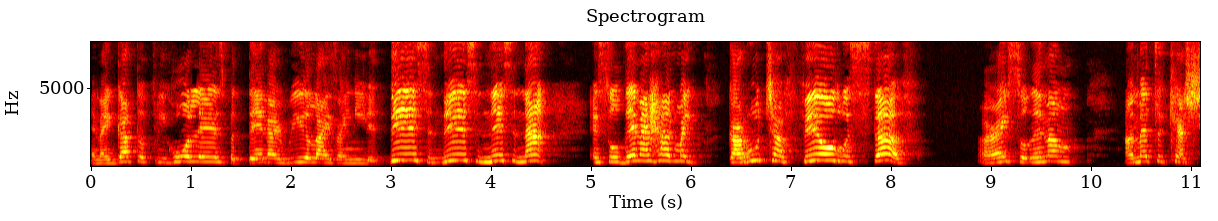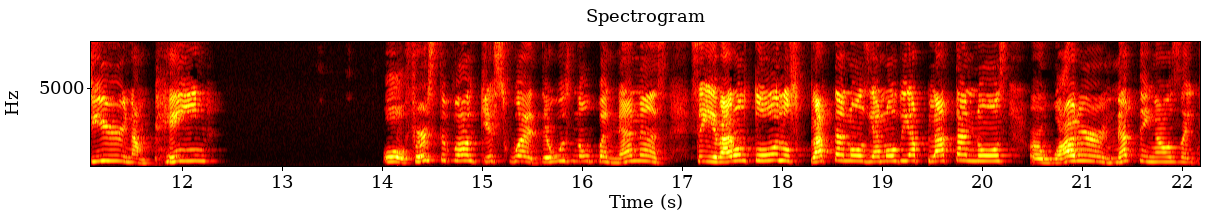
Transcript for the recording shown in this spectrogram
and I got the frijoles, but then I realized I needed this and this and this and that. And so then I had my carrucha filled with stuff. All right, so then I'm I'm at the cashier and I'm paying. Oh, first of all, guess what? There was no bananas. Se llevaron todos los plátanos. Ya no había plátanos or water or nothing. I was like,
